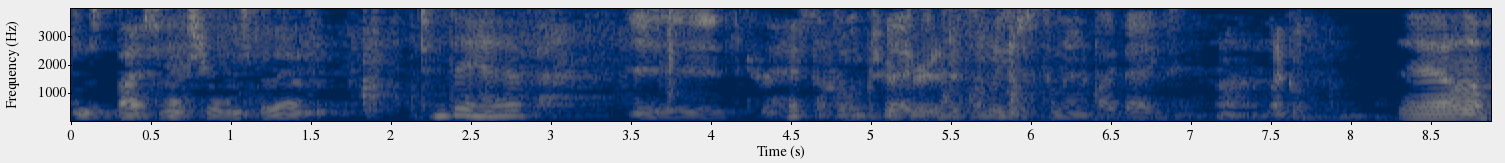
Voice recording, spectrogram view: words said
and just buy some extra ones for that. Didn't they have Did Kurt Heck, do something home with the bags, or did somebody just come in and buy bags? uh, Lego? yeah, I don't know.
